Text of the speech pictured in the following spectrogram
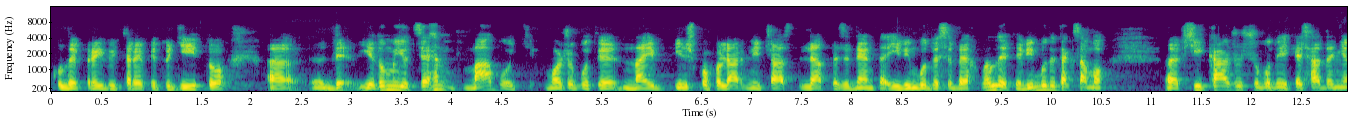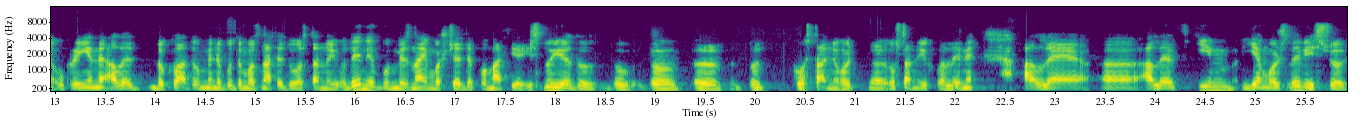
коли прийдуть тарифи. Тоді то я думаю, це мабуть може бути найбільш популярний час для президента, і він буде себе хвалити. Він буде так само. е, Всі кажуть, що буде якесь гадання України, але докладу ми не будемо знати до останньої години, бо ми знаємо, що дипломатія існує до, до, до, е, до останнього е, останньої хвилини. Але е, але втім є можливість, що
